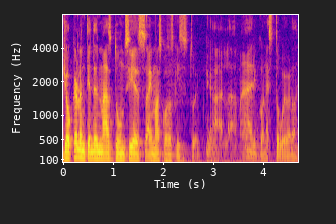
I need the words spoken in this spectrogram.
Joker lo entiendes más, Dune sí es, hay más cosas que dices tú, de que a la madre con esto, güey, ¿verdad?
